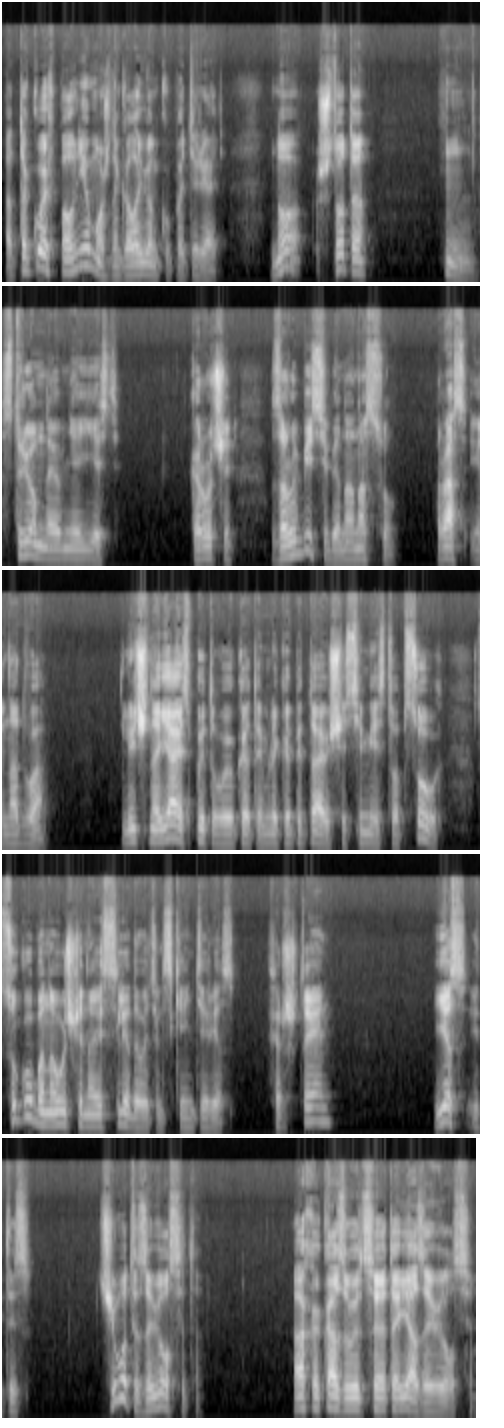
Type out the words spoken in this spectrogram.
От такой вполне можно головенку потерять. Но что-то хм, стрёмное в ней есть. Короче, заруби себе на носу. Раз и на два. Лично я испытываю к этой млекопитающей семейства псовых сугубо научно-исследовательский интерес. Ферштейн? Ес и тыс. Чего ты завелся-то? Ах, оказывается, это я завелся.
